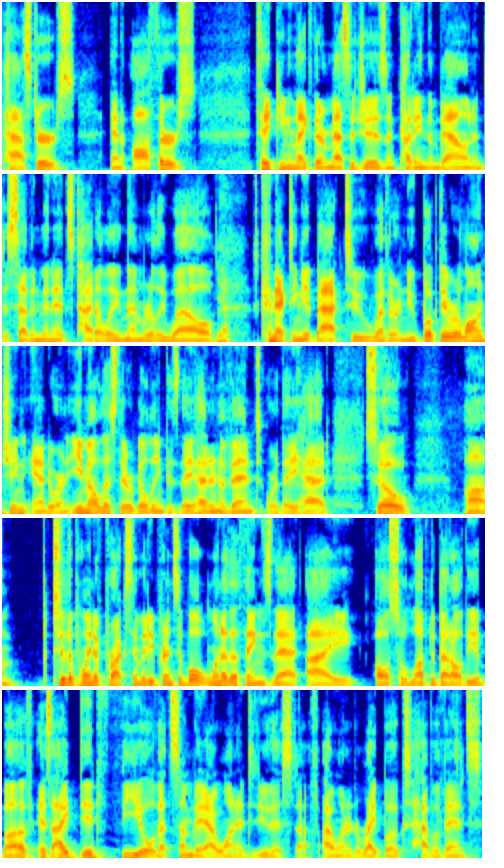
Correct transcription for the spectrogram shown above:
pastors and authors taking like their messages and cutting them down into 7 minutes, titling them really well Yeah. connecting it back to whether a new book they were launching and or an email list they were building because they had an event or they had so um, to the point of proximity principle one of the things that i also loved about all the above is i did feel that someday i wanted to do this stuff. I wanted to write books have events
